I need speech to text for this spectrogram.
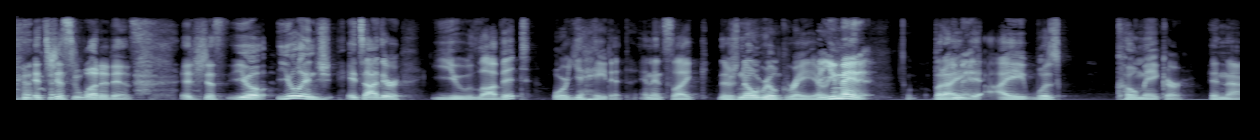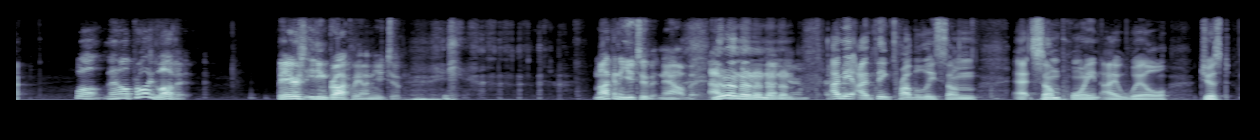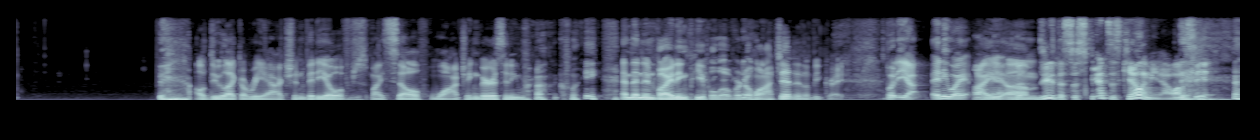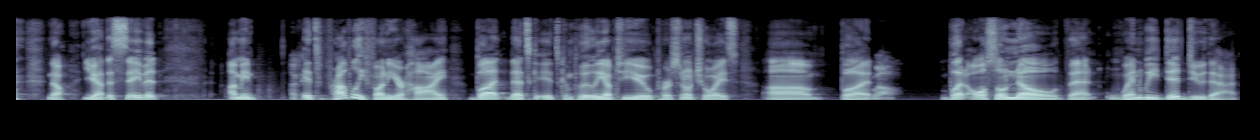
it's just what it is. It's just you'll you'll enjoy, it's either you love it or you hate it, and it's like there's no real gray area. But you made it. but I made it. I was co-maker in that. Well, then I'll probably love it. Bears eating broccoli on YouTube. I'm not going to YouTube it now, but No, no, no, no, no, no. I mean, I think probably some at some point I will just I'll do like a reaction video of just myself watching Bears eating broccoli and then inviting people over to watch it. It'll be great. But yeah, anyway, Oh, I man. um dude, the suspense is killing me now. I want to see it. no, you have to save it. I mean, Okay. it's probably funny or high, but that's it's completely up to you, personal choice. Um, but Well, but also know that when we did do that,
